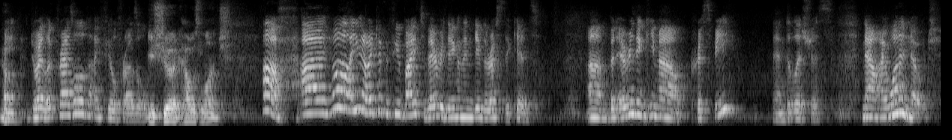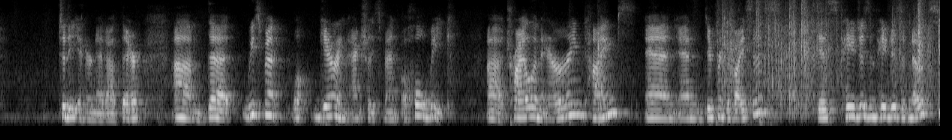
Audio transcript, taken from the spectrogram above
I mean, do I look frazzled? I feel frazzled. You should. How was lunch? Oh, uh, well, you know, I took a few bites of everything and then gave the rest to the kids. Um, but everything came out crispy and delicious. Now, I want to note to the internet out there um, that we spent, well, Garen actually spent a whole week uh, trial and erroring times and, and different devices, is pages and pages of notes.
